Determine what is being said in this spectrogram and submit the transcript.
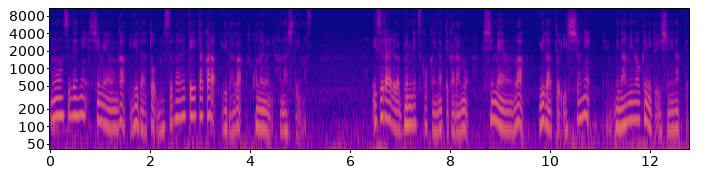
もうすでにシメオンがユダと結ばれていたからユダがこのように話しています。イスラエルが分裂国家になってからもシメオンはユダと一緒に南の国と一緒になって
